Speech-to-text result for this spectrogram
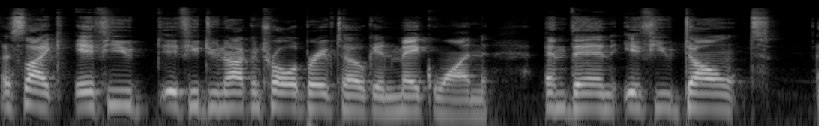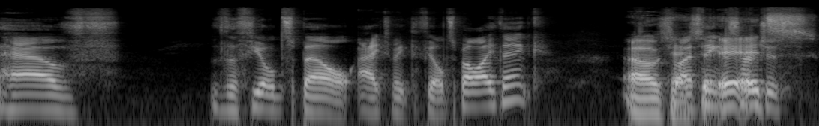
it's like if you if you do not control a brave token, make one, and then if you don't have the field spell, activate the field spell. I think. Oh, okay. So I think it- it's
